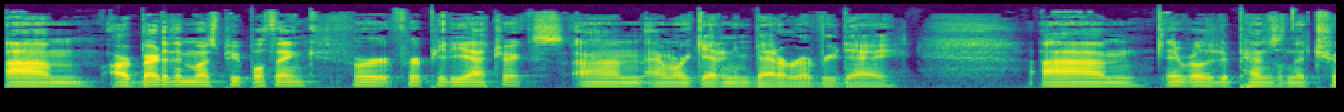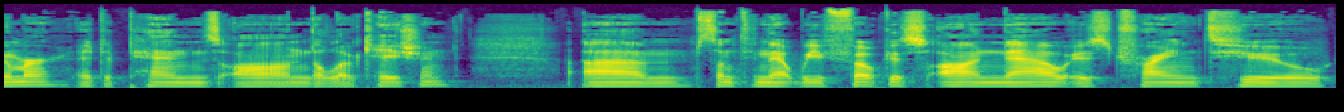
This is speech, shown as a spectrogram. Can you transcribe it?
um, are better than most people think for, for pediatrics, um, and we're getting better every day. Um, it really depends on the tumor, it depends on the location. Um, something that we focus on now is trying to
